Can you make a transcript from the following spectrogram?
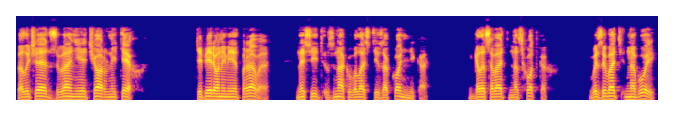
получает звание черный тех. Теперь он имеет право носить знак власти законника голосовать на сходках, вызывать на бой,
